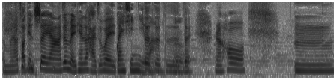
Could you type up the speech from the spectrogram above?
怎么要早点睡啊，就每天都还是会关心你。对对对对对。然后，嗯，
